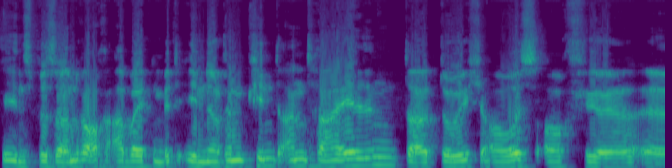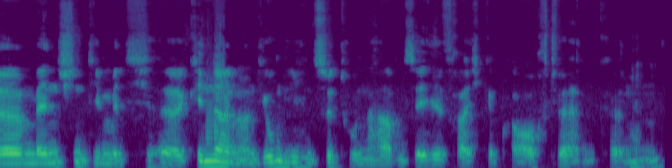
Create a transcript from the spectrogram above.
insbesondere auch Arbeiten mit inneren Kindanteilen, da durchaus auch für äh, Menschen, die mit äh, Kindern und Jugendlichen zu tun haben, sehr hilfreich gebraucht werden können.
